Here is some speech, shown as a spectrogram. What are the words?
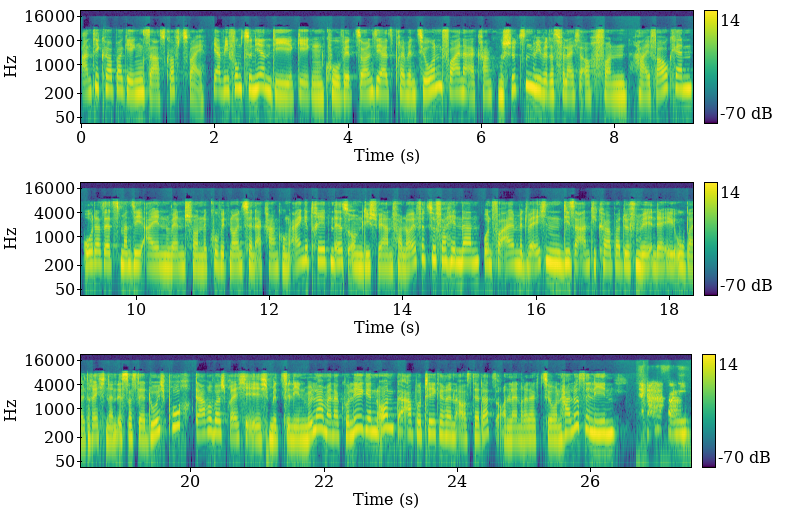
Antikörper gegen SARS-CoV-2. Ja, wie funktionieren die gegen Covid? Sollen sie als Prävention vor einer Erkrankung schützen, wie wir das vielleicht auch von HIV kennen? Oder setzt man sie ein, wenn schon eine Covid-19-Erkrankung eingetreten ist, um die schweren Verläufe zu verhindern? Und vor allem, mit welchen dieser Antikörper dürfen wir in der EU bald rechnen? Ist das der Durchbruch? Darüber spreche ich mit Celine Müller, meiner Kollegin und Apothekerin aus der DATS Online-Redaktion. Hallo Celine. Hallo Fanny.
